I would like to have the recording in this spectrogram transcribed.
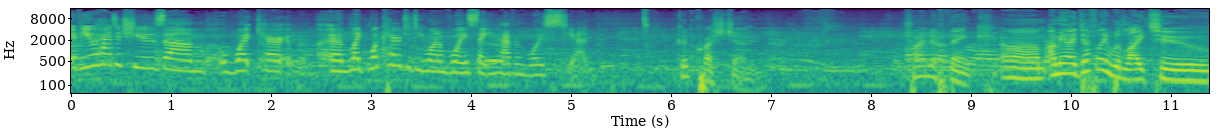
If you had to choose, um, what char- uh, like what character do you want to voice that you haven't voiced yet? Good question. Trying to think. Um, I mean, I definitely would like to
